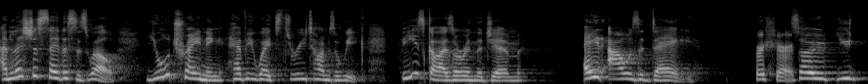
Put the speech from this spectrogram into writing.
And let's just say this as well. You're training heavy weights 3 times a week. These guys are in the gym 8 hours a day. For sure. So you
